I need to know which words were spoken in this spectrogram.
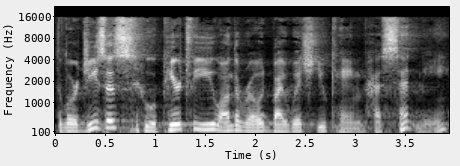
The Lord Jesus, who appeared to you on the road by which you came, has sent me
